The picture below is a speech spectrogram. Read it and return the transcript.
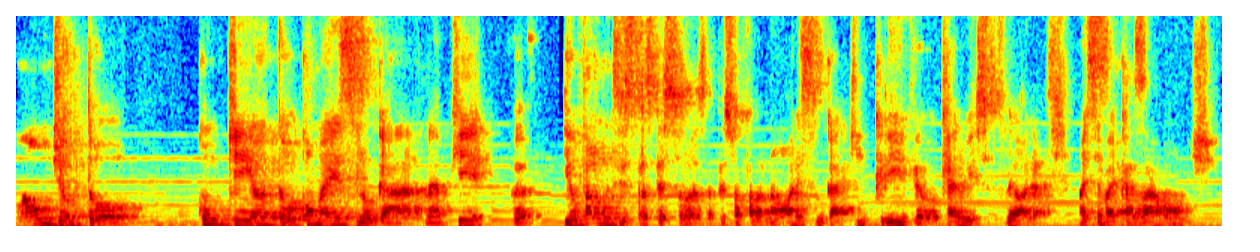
Onde eu tô, com quem eu tô, como é esse lugar, né? Porque e eu falo muito isso para as pessoas. A pessoa fala: "Não, olha esse lugar que incrível, eu quero isso". Eu falei: "Olha, mas você vai casar onde?"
